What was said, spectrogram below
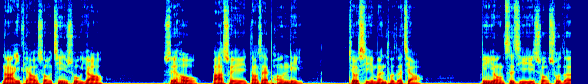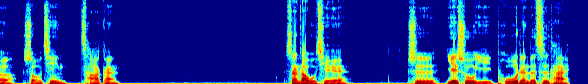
拿一条手巾束腰，随后。把水倒在盆里，就洗门徒的脚，并用自己所束的手巾擦干。三到五节是耶稣以仆人的姿态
